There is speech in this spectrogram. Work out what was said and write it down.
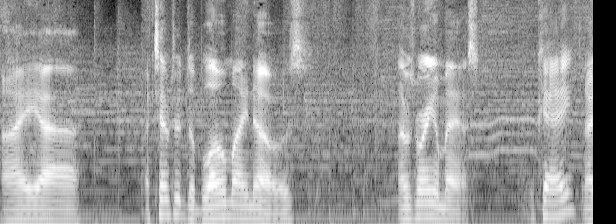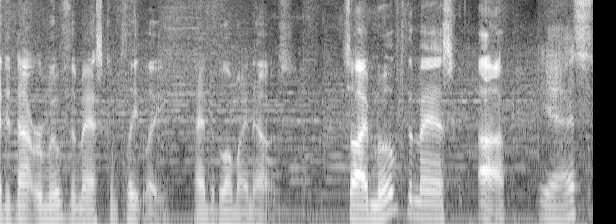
I uh, attempted to blow my nose. I was wearing a mask. Okay. I did not remove the mask completely. I had to blow my nose. So I moved the mask up, Yes.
